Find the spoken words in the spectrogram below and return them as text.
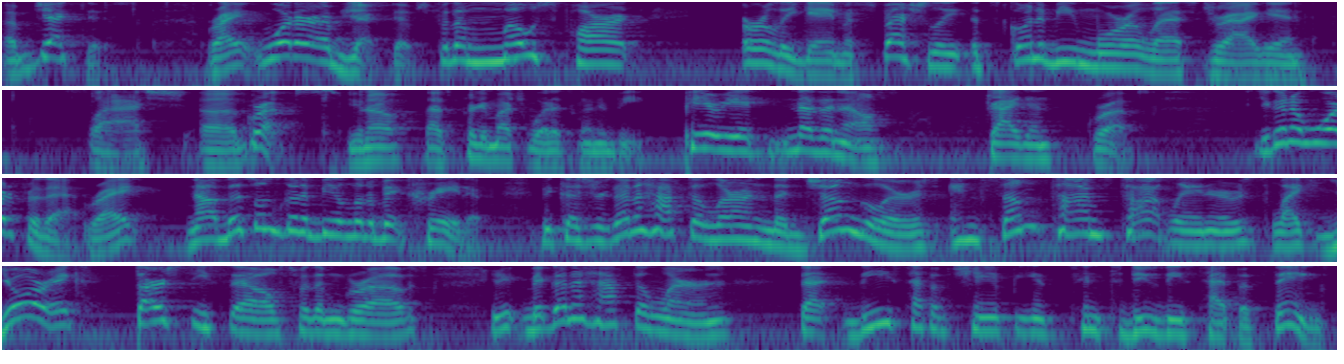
Objectives, right? What are objectives? For the most part, early game especially, it's going to be more or less dragon slash uh, grubs. You know, that's pretty much what it's going to be. Period. Nothing else. Dragon, grubs. You're going to ward for that, right? Now, this one's going to be a little bit creative because you're going to have to learn the junglers and sometimes top laners like Yorick, thirsty selves for them grubs. They're going to have to learn that these type of champions tend to do these type of things.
